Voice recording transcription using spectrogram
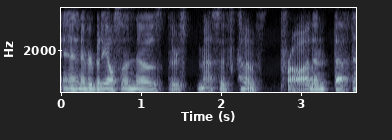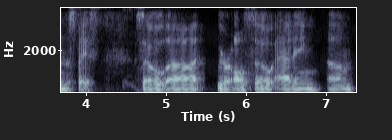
and everybody also knows there's massive kind of fraud and theft in the space. So, uh, we are also adding um,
